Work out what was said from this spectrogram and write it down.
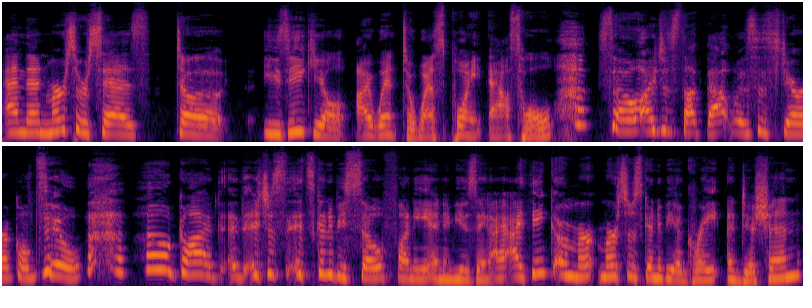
And then Mercer says to Ezekiel, I went to West Point, asshole. So I just thought that was hysterical too. Oh God. It's just, it's going to be so funny and amusing. I, I think Mer- Mercer's going to be a great addition.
